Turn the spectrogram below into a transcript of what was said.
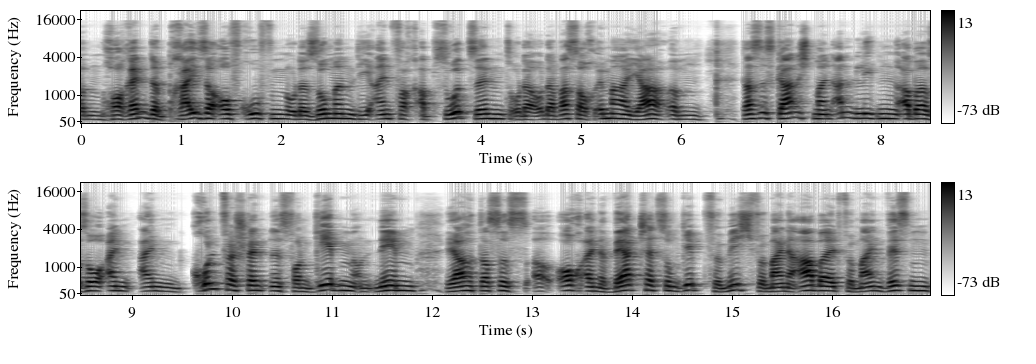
ähm, horrende Preise aufrufen oder Summen, die einfach absurd sind oder, oder was auch immer, ja. Ähm, das ist gar nicht mein Anliegen, aber so ein, ein Grundverständnis von Geben und Nehmen, ja, dass es auch eine Wertschätzung gibt für mich, für meine Arbeit, für mein Wissen,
